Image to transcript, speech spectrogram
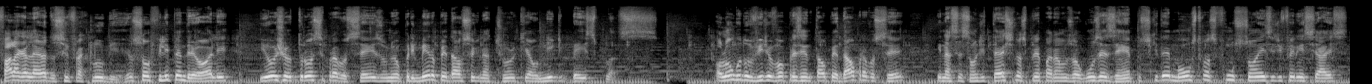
Fala galera do Cifra Clube, eu sou o Felipe Andreoli e hoje eu trouxe para vocês o meu primeiro pedal Signature que é o NIG Bass Plus. Ao longo do vídeo eu vou apresentar o pedal para você e na sessão de teste nós preparamos alguns exemplos que demonstram as funções e diferenciais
